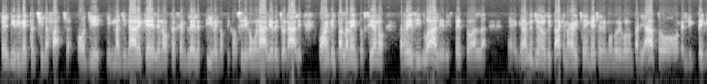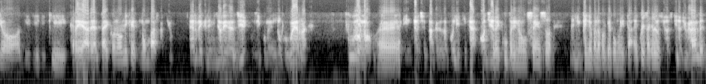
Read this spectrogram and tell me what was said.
è di rimetterci la faccia. Oggi immaginare che le nostre assemblee elettive, i nostri consigli comunali, regionali o anche il Parlamento siano residuali rispetto al, eh, grande generosità che magari c'è invece nel mondo del volontariato o nell'impegno di, di, di, chi crea realtà economiche non basta più. Serve che le migliori energie, così come nel dopoguerra furono eh, intercettate nella politica, oggi recuperino un senso dell'impegno per la propria comunità. E questa credo sia la sfida più grande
